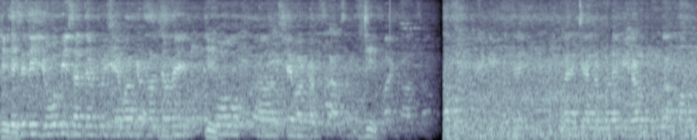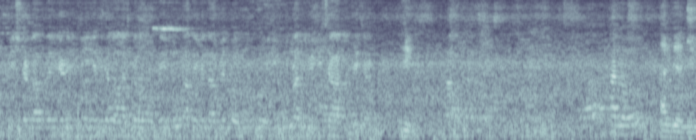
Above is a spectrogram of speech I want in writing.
ਜੀ। ਇਸ ਲਈ ਜੋ ਵੀ ਸੱਜਣ ਕੋਈ ਸੇਵਾ ਕਰਨਾ ਜੀ। ਚਾਹਵੇ ਉਹ ਅ, ਸੇਵਾ ਕਰ ਸਕਦਾ ਹੈ ਜੀ ਮੈਂ ਚੈਨਲ ਵਾਲੇ ਵੀਰਾਂ ਨੂੰ ਕਹੂੰਗਾ ਆਪਾਂ ਹੁਣ ਪੇਸ਼ੈਂਟਾਂ ਦੇ ਜਿਹੜੇ ਵੀ ਇੱਥੇ ਇਲਾਜ ਕਰਵਾਉਂਦੇ ਉਹਨਾਂ ਦੇ ਬਿਨਾਂ ਵੀ ਤੁਹਾਨੂੰ ਕੋਈ ਉਹਨਾਂ ਦੇ ਵੀ ਵਿਚਾਰ ਲਏ ਜਾਣ ਜੀ। ਹੈਲੋ। ਹਾਂਜੀ ਹਾਂਜੀ।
